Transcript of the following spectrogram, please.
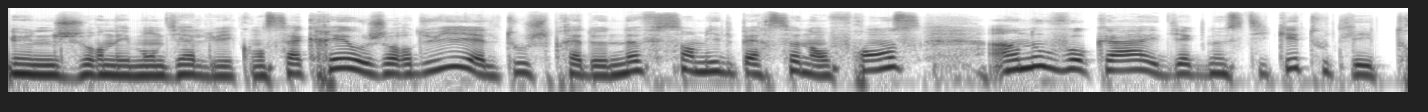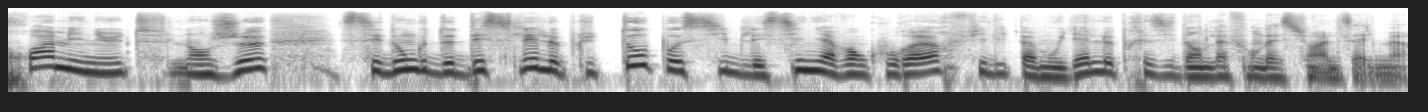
Une journée mondiale lui est consacrée aujourd'hui. Elle touche près de 900 000 personnes en France. Un nouveau cas est diagnostiqué toutes les trois minutes. L'enjeu, c'est donc de déceler le plus tôt possible les signes avant-coureurs. Philippe Amouyel, le président de la Fondation Alzheimer.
